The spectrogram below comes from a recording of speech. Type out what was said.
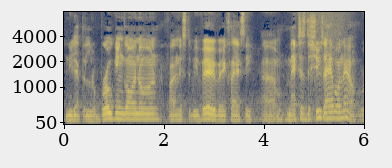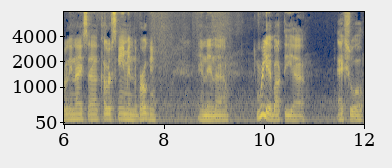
And you got the little brogan going on. find this to be very, very classy. Um, matches the shoes I have on now. Really nice uh, color scheme in the brogan. And then uh, I'm really about the uh, actual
